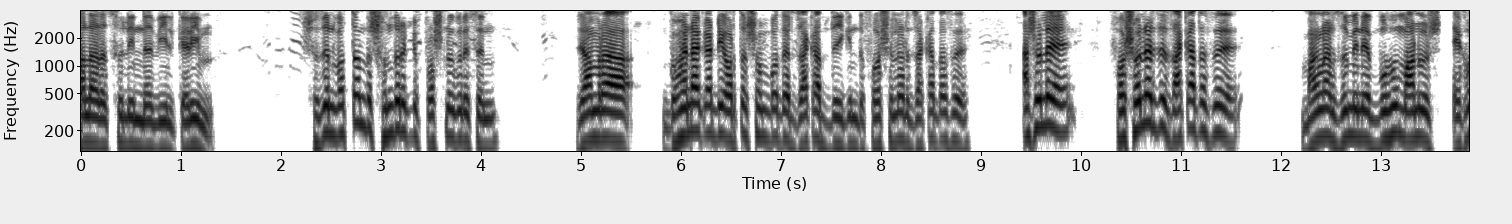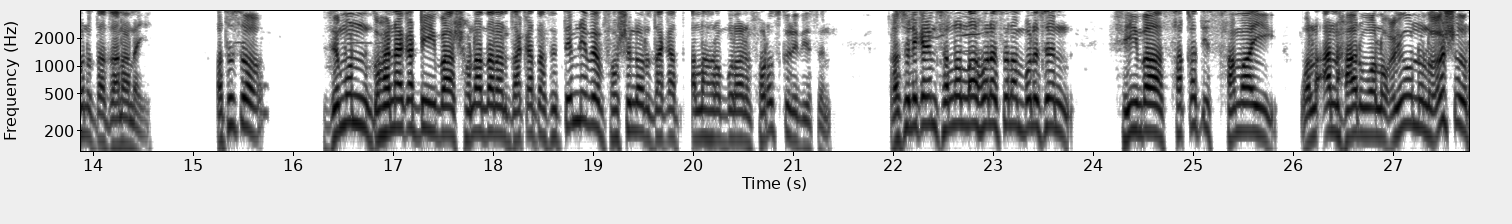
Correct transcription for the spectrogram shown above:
আল্লাহ রসুলিন নবীল করিম। সুজন, অত্যন্ত সুন্দর একটি প্রশ্ন করেছেন যে আমরা গহনা কাটি অর্থ সম্পদের জাকাত দিই, কিন্তু ফসলের জাকাত আছে। আসলে ফসলের যে জাকাত আছে, বাংলার জমিনে বহু মানুষ এখনও তা জানা নাই। অথচ যেমন গহনাকাটি বা সোনা দানার জাকাত আছে তেমনিভাবে ফসলের জাকাত আল্লাহ আলম ফরজ করে দিয়েছেন। রাসুল করিম সাল্লাহ সাল্লাম বলেছেন, ফিমা সাকাতি সামাই ওয়াল আনহার ওয়াল অয়নুল অসুর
